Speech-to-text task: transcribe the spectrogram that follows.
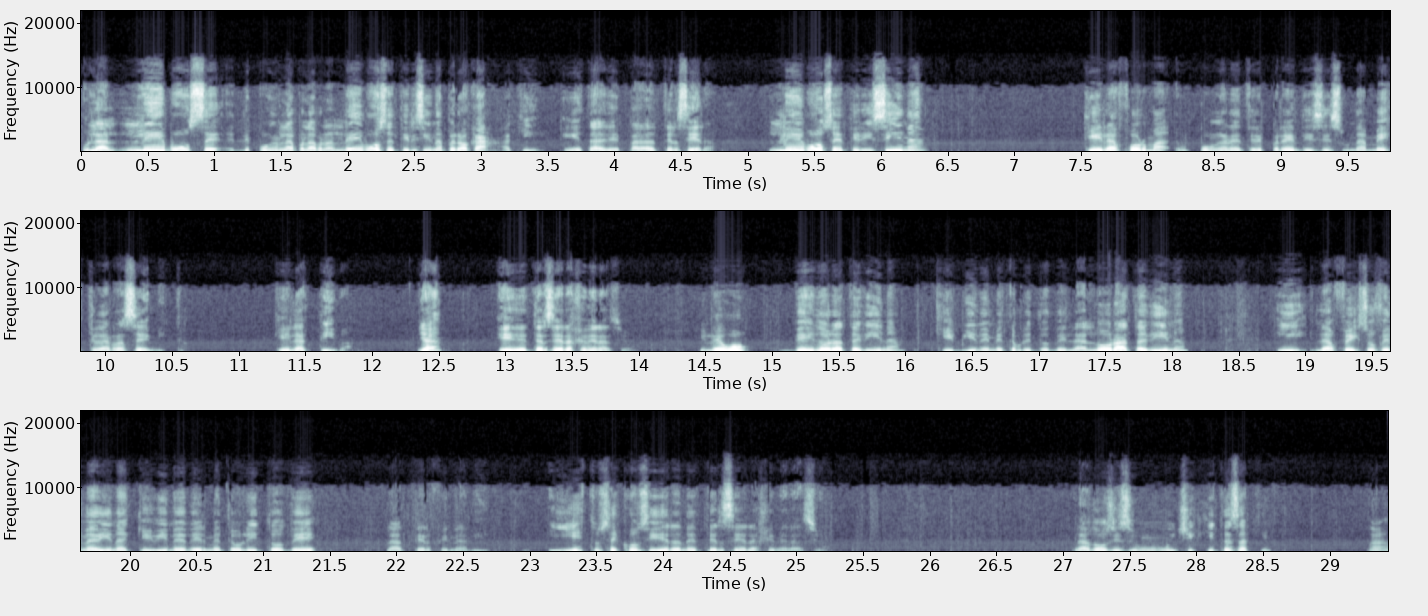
la le pongan la palabra levocetiricina, pero acá, aquí, en esta para la tercera. Levocetiricina, que la forma, pongan entre paréntesis, una mezcla racémica, que la activa, ¿ya? Es de tercera generación. Y luego desloratadina, que viene metabolito de la loratadina, y la fexofenadina, que viene del metabolito de la terfenadina. Y estos se consideran de tercera generación. Las dosis son muy chiquitas aquí. ¿Ah?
